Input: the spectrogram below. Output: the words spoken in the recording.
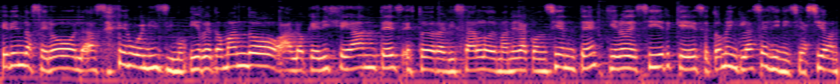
queriendo hacer olas, es buenísimo. Y retomando a lo que dije antes, esto de realizarlo de manera consciente, quiero decir que se tomen clases de iniciación,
